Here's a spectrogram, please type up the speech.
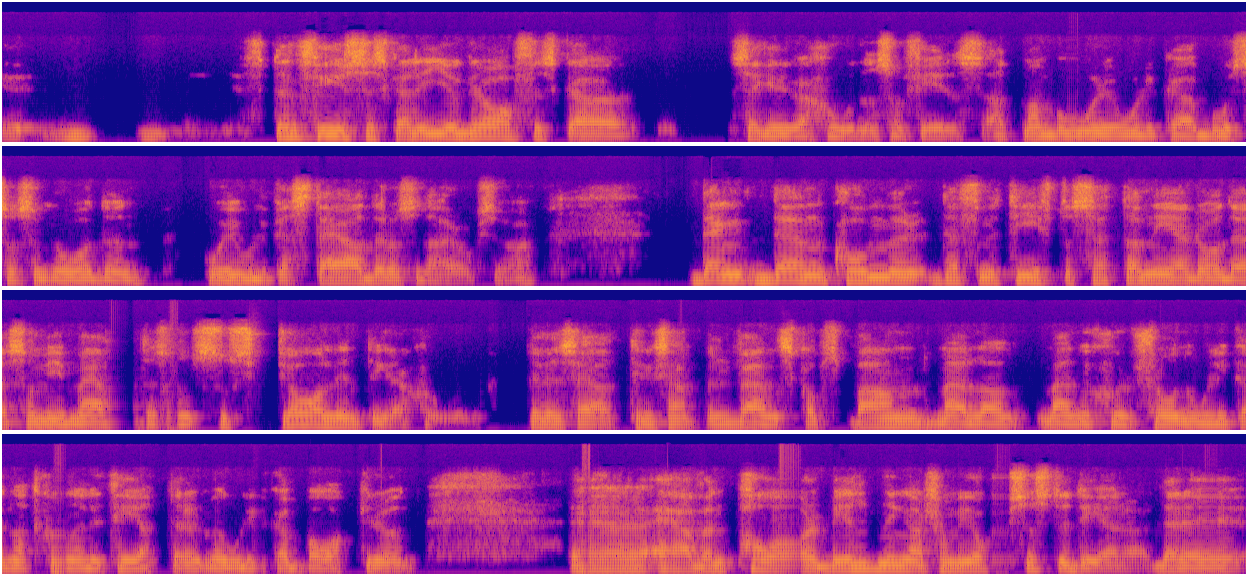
eh, den fysiska eller geografiska segregationen som finns, att man bor i olika bostadsområden och i olika städer och sådär också. Den, den kommer definitivt att sätta ner då det som vi mäter som social integration. Det vill säga till exempel vänskapsband mellan människor från olika nationaliteter med olika bakgrund. Eh, även parbildningar som vi också studerar, där det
